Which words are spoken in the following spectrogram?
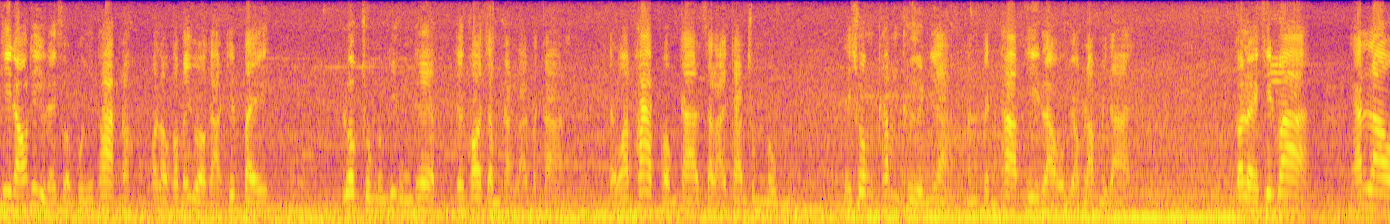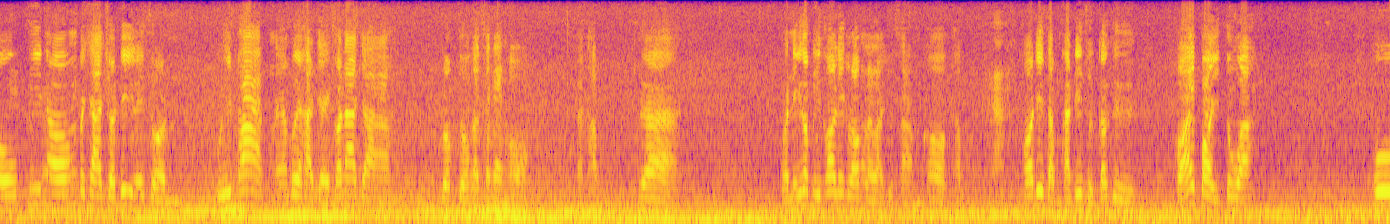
พี่น้องที่อยู่ในส่วนภูมิภาคเนาะเพราะเราก็ไม่มีโอกาสขึ้นไปร่วมชุมนุมที่กรุงเทพด้วยข้อจำกัดหลายประการ แต่ว่าภาพของการสลายการชุมนุมในช่วงค่ำคืนเนี่ยมันเป็นภาพที่เรายอมรับไม่ได้ ก็เลยคิดว่างั้นเราพี่น้องประชาชนที่อยู่ในส่วนภูมิภาคในอำเภอหาดใหญ่ก็น่าจะรวมตัวกันแสดงออก นะครับ เพื่อวันนี้ก็มีข้อเรียกร้องหลักๆอยู่สามข้อครับค่ะข้อที่สำคัญที่สุดก็คือ ขอให้ปล่อยตัว ผู้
